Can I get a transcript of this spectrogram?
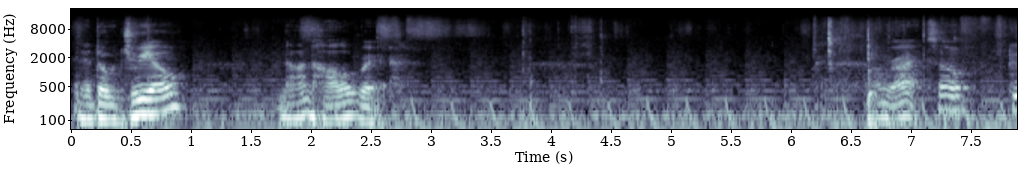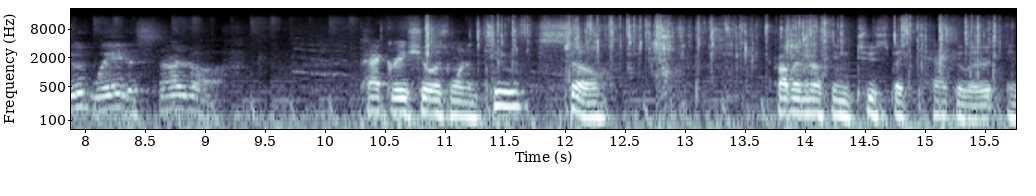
and a Dodrio Non-Holo Rare. Alright, so good way to start it off. Pack ratio is 1 and 2, so probably nothing too spectacular in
